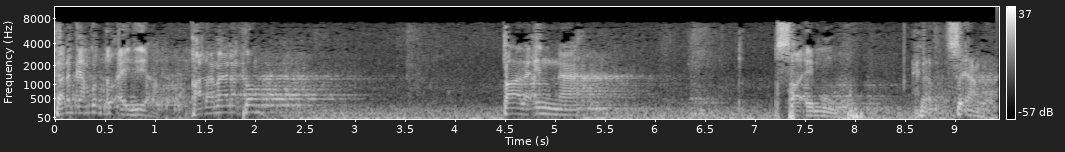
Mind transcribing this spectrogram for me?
فلم يمدوا أيديهم. قال ما لكم؟ قال أنا صائمون. إحنا صيام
